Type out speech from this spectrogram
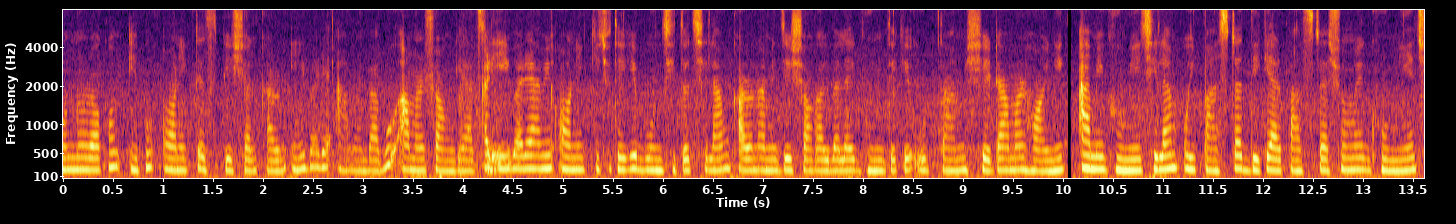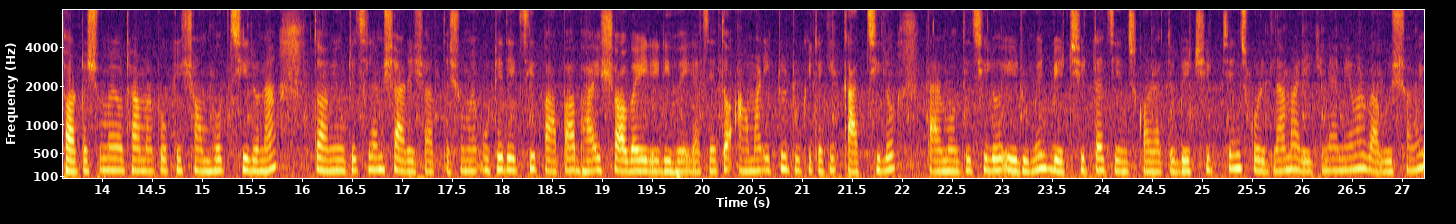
অন্যরকম এবং অনেকটা স্পেশাল কারণ এইবারে আমার বাবু আমার সঙ্গে আছে। আর এইবারে আমি অনেক কিছু থেকে বঞ্চিত ছিলাম, কারণ আমি যে সকালবেলায় ঘুম থেকে উঠতাম সেটা আমার হয়নি। আমি ঘুমিয়েছিলাম ওই পাঁচটার দিকে আর পাঁচটার সময় ঘুমিয়ে ছটার সময় ওঠা আমার পক্ষে সম্ভব ছিল না। তো আমি উঠেছিলাম সাড়ে সাতটার সময়। উঠে দেখছি পাপা, ভাই সবাই রেডি হয়ে গেছে। তো আমার একটু টুকিটাকি কাজ ছিল, তার মধ্যে ছিল এই রুমের বেডশিটটা চেঞ্জ করা। তো বেডশিট চেঞ্জ করে দিলাম আর এখানে আমি আমার বাবুর সঙ্গে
